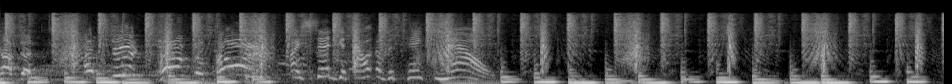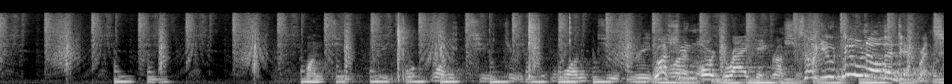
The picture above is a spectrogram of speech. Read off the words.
it! I didn't have the time! I said get out of the tank now. One, two, three, four. One, two, three. One, two, three. four. Rushing or dragging? Rushing. So you do know the difference!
